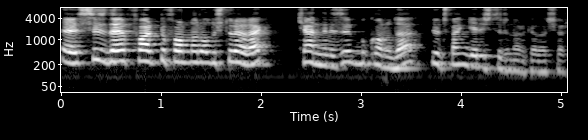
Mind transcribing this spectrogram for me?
Evet siz de farklı formlar oluşturarak kendinizi bu konuda lütfen geliştirin arkadaşlar.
